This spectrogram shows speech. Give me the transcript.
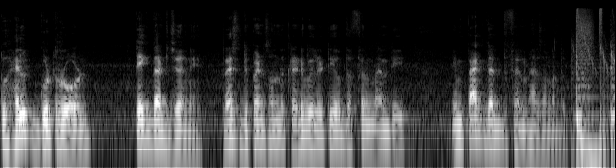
to help Good Road take that journey. Rest depends on the credibility of the film and the impact that the film has on other people.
